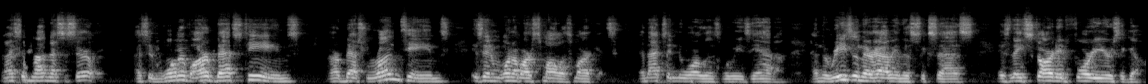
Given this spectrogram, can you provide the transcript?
And I said, not necessarily. I said, one of our best teams, our best run teams, is in one of our smallest markets, and that's in New Orleans, Louisiana. And the reason they're having this success is they started four years ago,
